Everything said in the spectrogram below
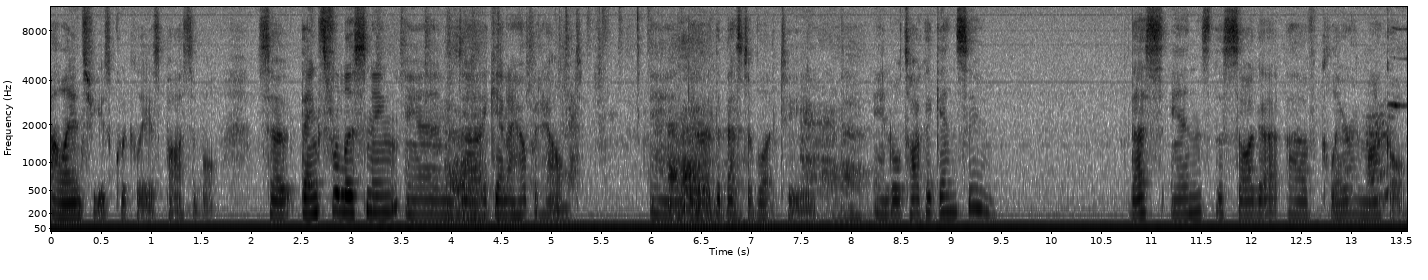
I'll answer you as quickly as possible. So thanks for listening, and uh, again, I hope it helped. And uh, the best of luck to you. And we'll talk again soon. Thus ends the saga of Claire and Michael.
